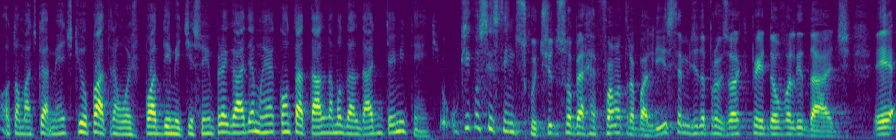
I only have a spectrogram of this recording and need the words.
automaticamente que o patrão hoje pode demitir seu empregado e amanhã contratá-lo na modalidade intermitente. O que vocês têm discutido sobre a reforma trabalhista e a medida provisória que perdeu validade? É,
